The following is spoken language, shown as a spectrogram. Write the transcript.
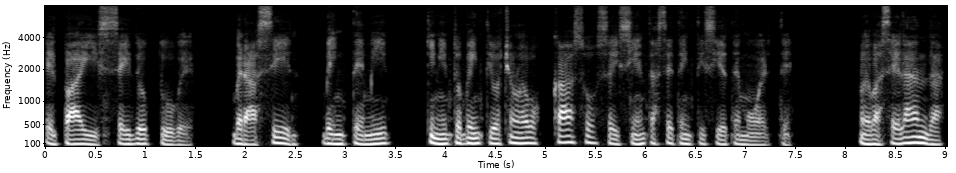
El país, 6 de octubre. Brasil, 20.528 nuevos casos, 677 muertes. Nueva Zelanda,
